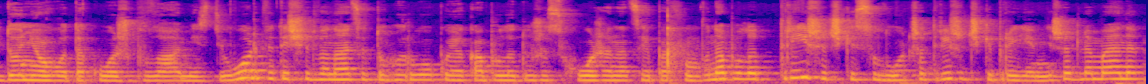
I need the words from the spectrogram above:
до нього також була Miss Dior 2012 року, яка була дуже схожа на цей парфум. Вона була трішечки солодша, трішечки приємніша для мене.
